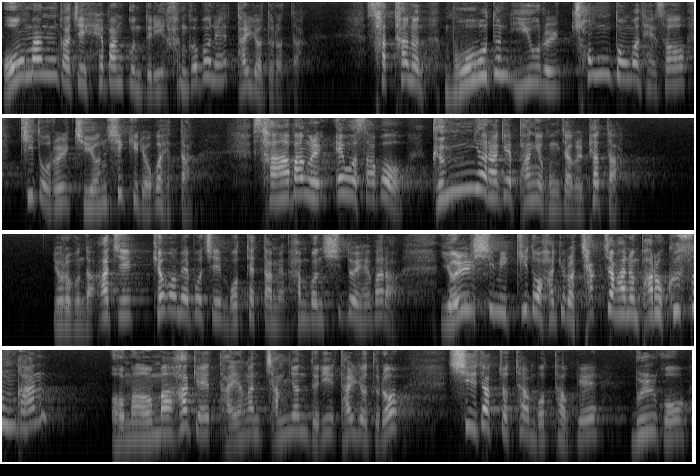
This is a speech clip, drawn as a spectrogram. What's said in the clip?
오만 가지 해방꾼들이 한꺼번에 달려들었다. 사탄은 모든 이유를 총동원해서 기도를 지연시키려고 했다. 사방을 에워싸고 극렬하게 방해 공작을 폈다. 여러분들 아직 경험해 보지 못했다면 한번 시도해 봐라. 열심히 기도하기로 작정하는 바로 그 순간 어마어마하게 다양한 잡년들이 달려들어 시작조차 못하게 물고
